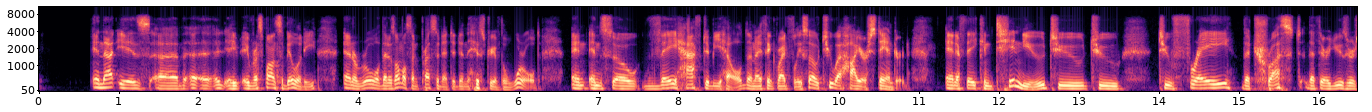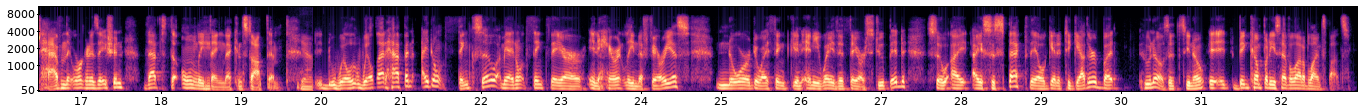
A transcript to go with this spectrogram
and that is uh, a, a, responsibility and a role that is almost unprecedented in the history of the world. And and so they have to be held, and I think rightfully so, to a higher standard. And if they continue to to to fray the trust that their users have in the organization, that's the only thing that can stop them. Yeah. Will will that happen? I don't think so. I mean, I don't think they are inherently nefarious, nor do I think in any way that they are stupid. So I, I suspect they'll get it together, but who knows? It's you know, it, it, big companies have a lot of blind spots.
